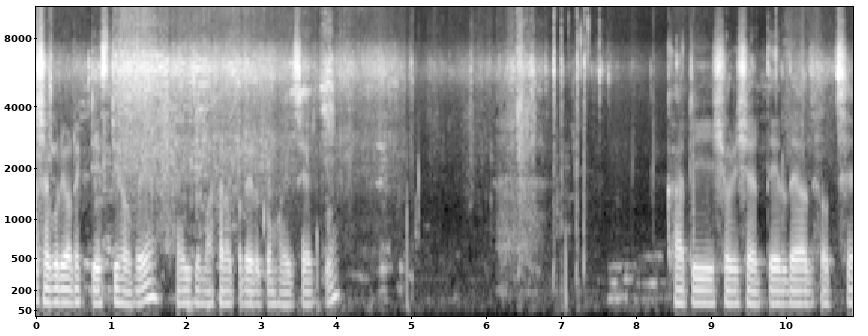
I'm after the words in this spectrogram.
আশা করি অনেক টেস্টি হবে। এই যে মাখানোর পরে এরকম হয়েছে আর কি। খাঁটি সরিষার তেল দেওয়া হচ্ছে।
